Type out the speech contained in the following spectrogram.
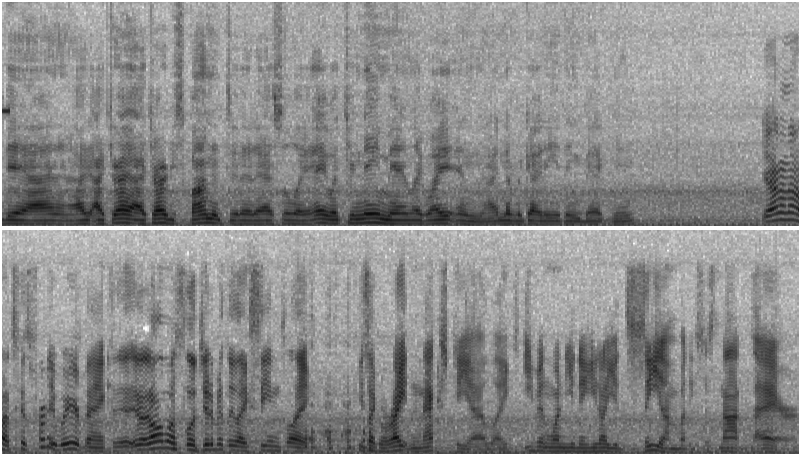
Yeah, I, I tried I tried responding to that asshole like, hey, what's your name, man? Like, why? And I never got anything back, man. Yeah, I don't know. It's it's pretty weird, man. 'cause it, it almost legitimately like seems like he's like right next to you. Like even when you know you know you'd see him, but he's just not there.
